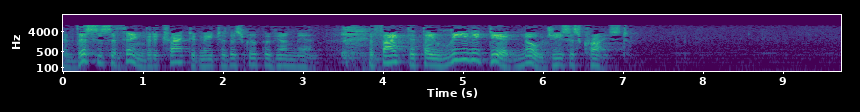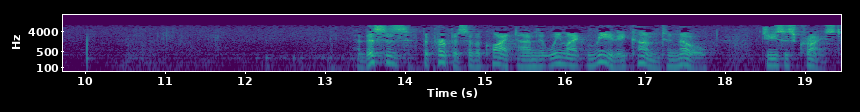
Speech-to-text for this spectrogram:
And this is the thing that attracted me to this group of young men. The fact that they really did know Jesus Christ. And this is the purpose of a quiet time that we might really come to know Jesus Christ.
